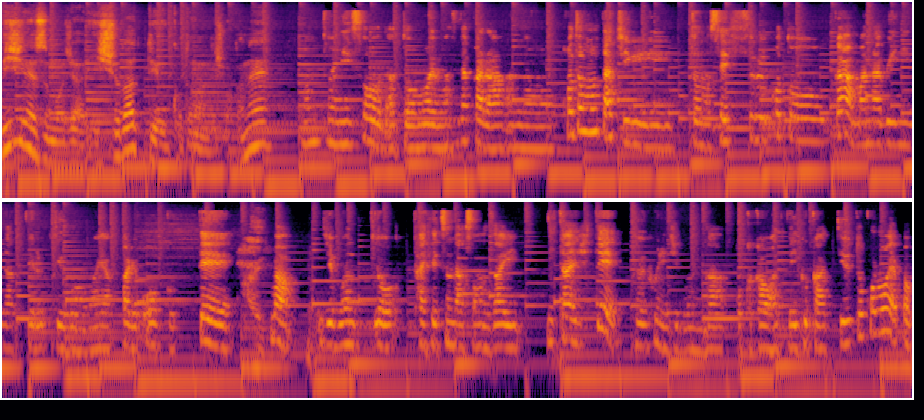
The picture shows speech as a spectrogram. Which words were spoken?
ビジネスもじゃあ一緒だっていうことなんでしょうかね。本当にそうだと思います。だからあの子どもたちとの接することが学びになってるっていう部分はやっぱり多くって、はい。まあ、自分と大切な存在に対してどういうふうに自分が関わっていくかっていうところはやっぱ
